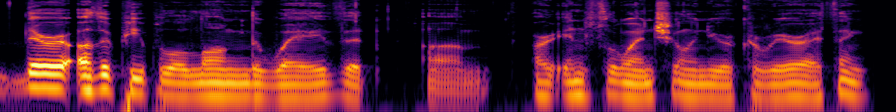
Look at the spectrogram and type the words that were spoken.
there are other people along the way that um, are influential in your career. I think,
